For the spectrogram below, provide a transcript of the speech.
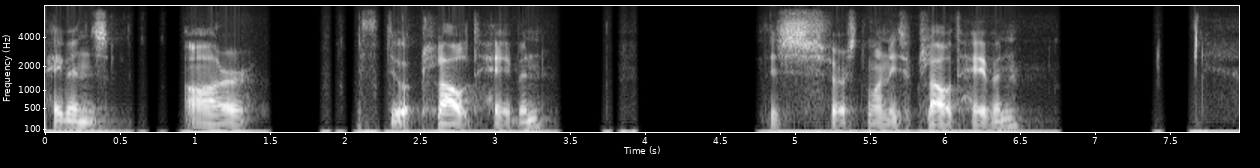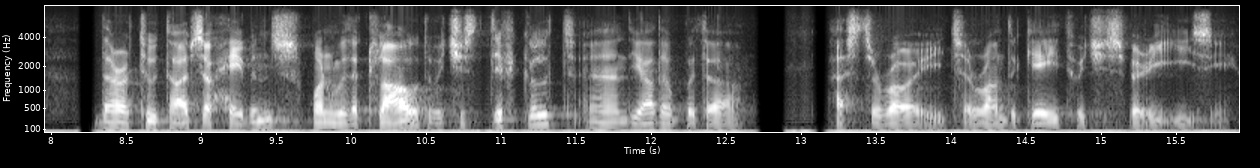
Havens are let's do a cloud haven. This first one is a cloud haven. There are two types of havens, one with a cloud, which is difficult, and the other with a asteroid around the gate, which is very easy.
